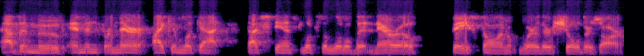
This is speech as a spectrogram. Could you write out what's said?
have them move, and then from there I can look at that stance looks a little bit narrow based on where their shoulders are.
